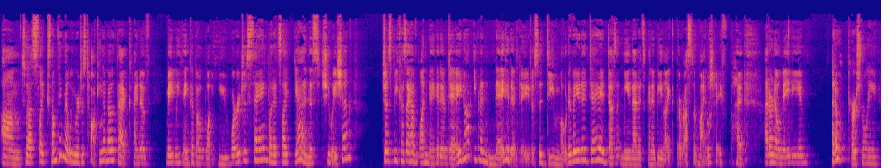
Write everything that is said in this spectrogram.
Um so that's like something that we were just talking about that kind of made me think about what you were just saying. But it's like, yeah, in this situation, just because I have one negative day, not even a negative day, just a demotivated day, it doesn't mean that it's going to be like the rest of my life. But I don't know, maybe I don't personally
